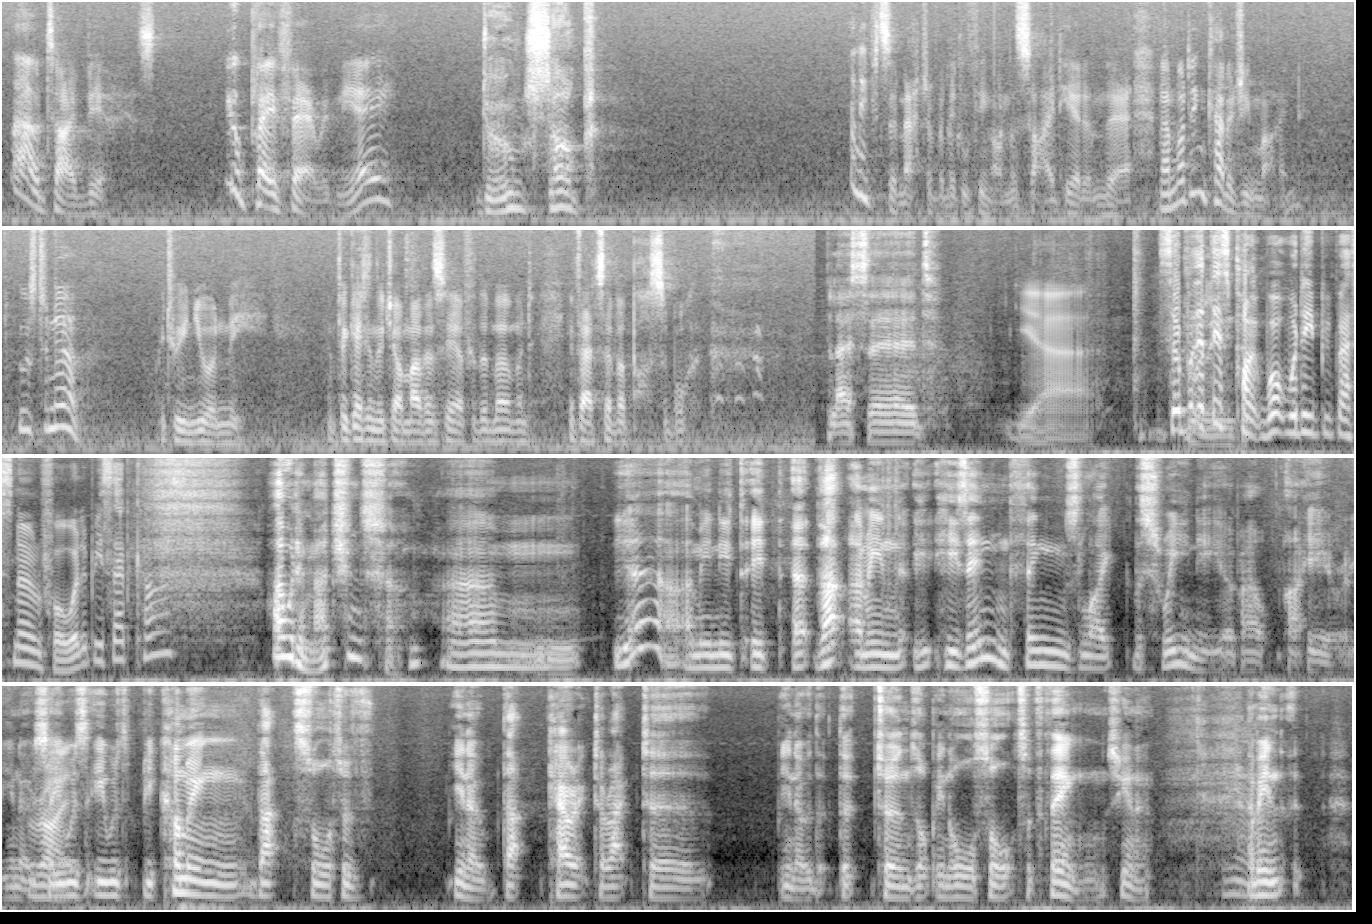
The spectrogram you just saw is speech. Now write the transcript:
Now, Tiberius, you play fair with me, eh? Don't sulk. And if it's a matter of a little thing on the side here and there, and I'm not encouraging mind, who's to know? Between you and me, and forgetting that your mother's here for the moment, if that's ever possible. Blessed. Yeah. So, but at this point, what would he be best known for? Would it be Zedcar? I would imagine so. Um, yeah, I mean, it, it, uh, that. I mean, he's in things like the Sweeney about that era. You know, so he was he was becoming that sort of, you know, that character actor. You know, that, that turns up in all sorts of things. You know, I mean,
